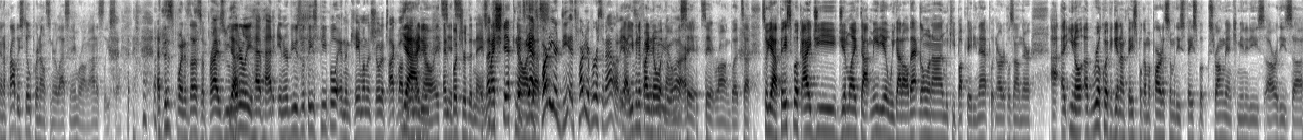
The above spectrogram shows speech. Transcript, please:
and I'm probably still pronouncing her last name wrong, honestly. So At this point, it's not a surprise. You Yeah. literally have had interviews with these people and then came on the show to talk about Yeah, the I know. It's- and it's- butchered the name. it's my shtick now, It's, I yeah, guess. it's part of your de- it's part of your personality. yeah, It's even if I know it now, I'm gonna say it say it wrong. But uh, so yeah, Facebook, IG, gymlife.media. We got all that going on. We keep updating that, putting articles on there. Uh, you know, uh, real quick again on Facebook, I'm a part of some of these Facebook strongman communities uh, or these. Uh,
